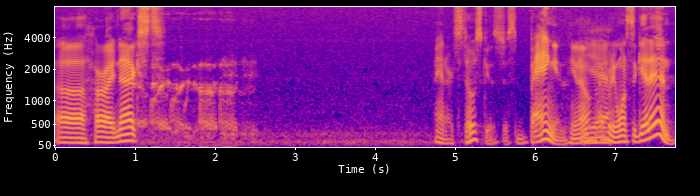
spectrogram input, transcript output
yeah. Uh, all right, next. Man, Arstoska is just banging. You know, Yeah. everybody wants to get in.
